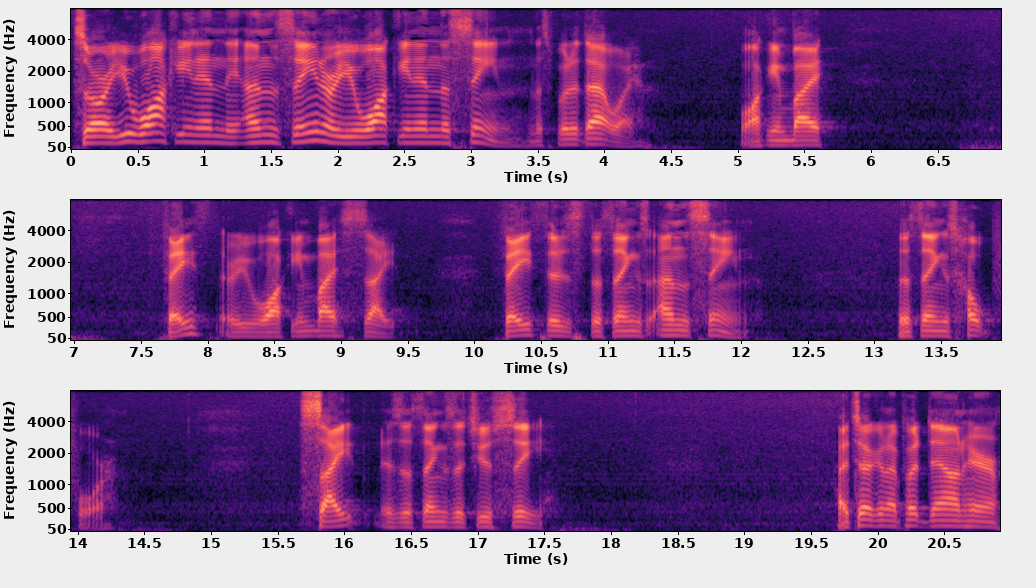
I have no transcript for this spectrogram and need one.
So are you walking in the unseen or are you walking in the seen? Let's put it that way. Walking by faith or are you walking by sight faith is the things unseen the things hoped for Sight is the things that you see. I took and I put down here.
